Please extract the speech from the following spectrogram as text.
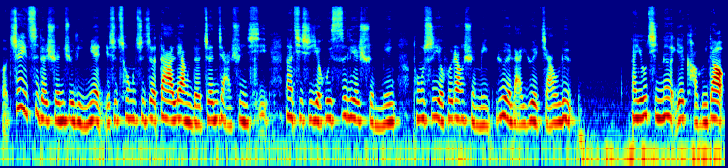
呃这一次的选举里面也是充斥着大量的真假讯息，那其实也会撕裂选民，同时也会让选民越来越焦虑。那尤其呢，也考虑到。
